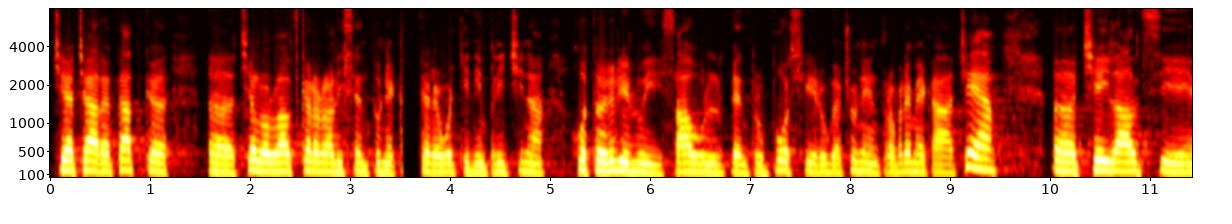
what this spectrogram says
ceea ce a arătat că uh, celorlalți cărora li se întunecaseră ochii din pricina hotărârii lui Saul pentru post și rugăciune într-o vreme ca aceea, uh, ceilalți, uh,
